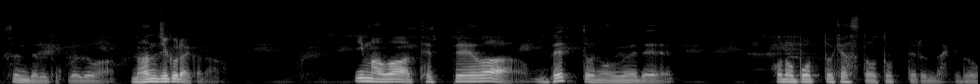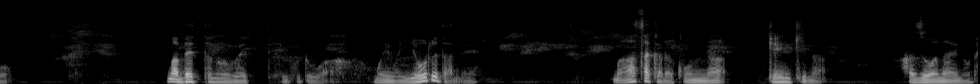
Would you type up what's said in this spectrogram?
住んでるところでは何時ぐらいかな今は、てっぺいはベッドの上でこのポッドキャストを撮ってるんだけど、まあベッドの上っていうことは、もう今夜だね。まあ朝からこんな元気なはずはないので、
